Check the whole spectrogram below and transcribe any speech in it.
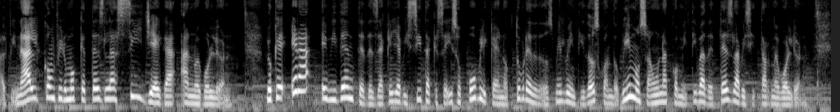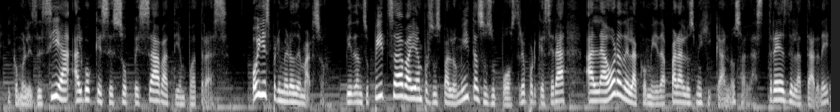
al final confirmó que Tesla sí llega a Nuevo León. Lo que era evidente desde aquella visita que se hizo pública en octubre de 2022 cuando vimos a una comitiva de Tesla visitar Nuevo León. Y como les decía, algo que se sopesaba tiempo atrás. Hoy es primero de marzo. Pidan su pizza, vayan por sus palomitas o su postre porque será a la hora de la comida para los mexicanos a las 3 de la tarde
